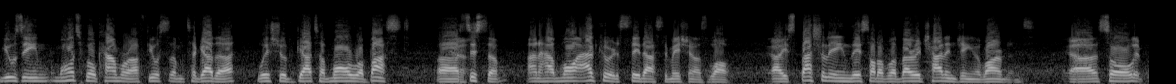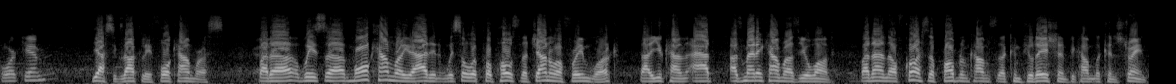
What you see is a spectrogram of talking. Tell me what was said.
using multiple camera, fuse them together, we should get a more robust uh, Yeah. system and have more accurate state estimation as well, uh, especially in this sort of a very challenging environment. Uh, so Is it four cameras? Yes, exactly, four cameras. But uh, with uh, more camera you added, we so we proposed the general framework that you can add as many cameras as you want. But then, of course, the problem comes the computation become the constraint.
